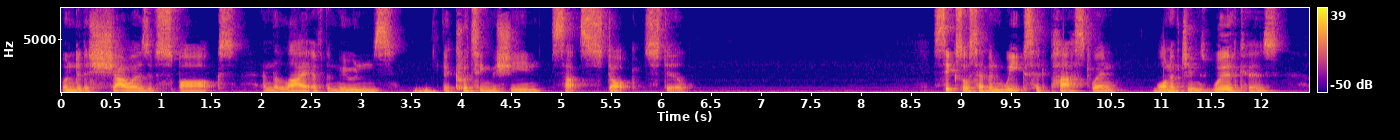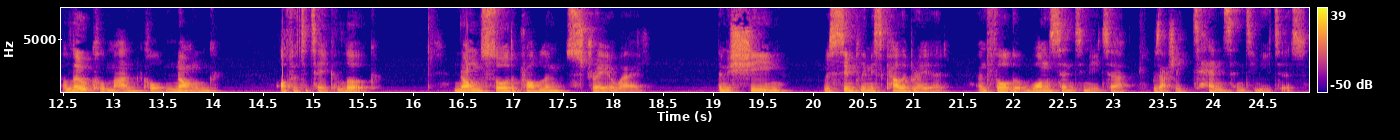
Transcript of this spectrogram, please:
Under the showers of sparks and the light of the moons, the cutting machine sat stock still. Six or seven weeks had passed when one of Jim's workers, a local man called Nong, offered to take a look. Nong saw the problem straight away. The machine was simply miscalibrated and thought that one centimetre was actually 10 centimetres.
